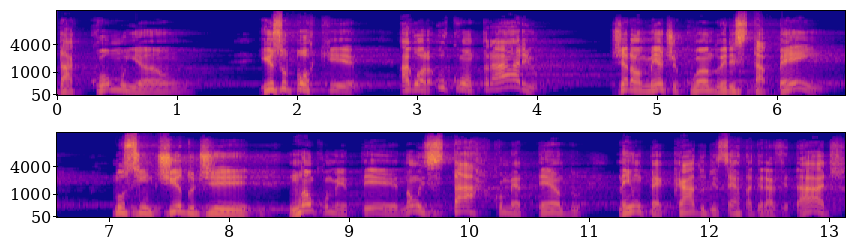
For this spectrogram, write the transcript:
da comunhão. Isso porque, agora, o contrário, geralmente quando ele está bem, no sentido de não cometer, não estar cometendo nenhum pecado de certa gravidade,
